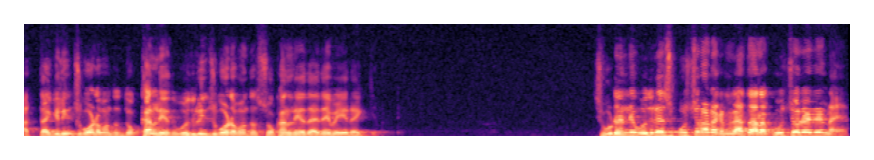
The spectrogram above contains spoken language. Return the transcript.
అది తగిలించుకోవడం అంత దుఃఖం లేదు. వదిలించుకోవడం అంత సుఖం లేదు. అదే వైరాగ్యం. చూడండి వదిలేసి కూర్చున్నాడు అక్కడ. లేత అలా కూర్చోలేడండి ఆయన.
